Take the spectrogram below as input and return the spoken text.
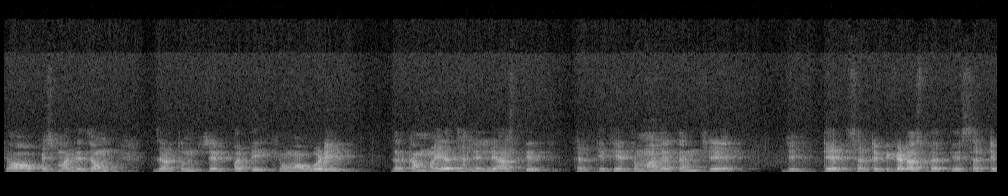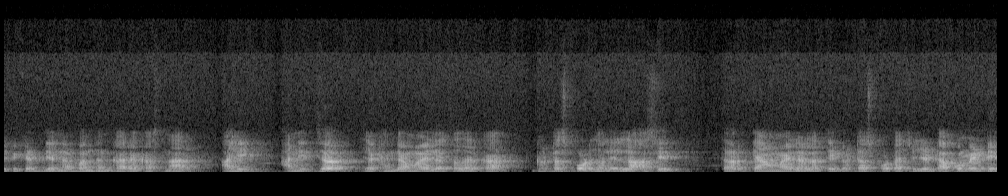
त्या ऑफिसमध्ये जाऊन जर तुमचे पती किंवा वडील जर का मयत झालेले असतील तर तिथे तुम्हाला त्यांचे जे डेथ सर्टिफिकेट असतं ते सर्टिफिकेट देणं बंधनकारक असणार आहे. आणि जर एखाद्या महिलेचा जर का घटस्फोट झालेला असेल तर त्या महिलेला ते घटस्फोटाचे जे डॉक्युमेंट आहे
